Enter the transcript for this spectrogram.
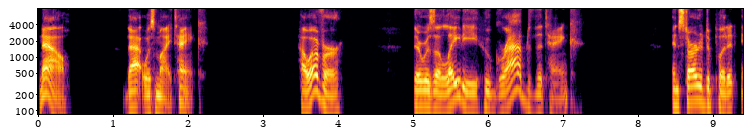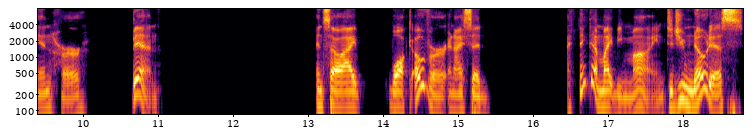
Now, that was my tank. However, there was a lady who grabbed the tank and started to put it in her bin and so I walked over and I said, I think that might be mine. Did you notice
